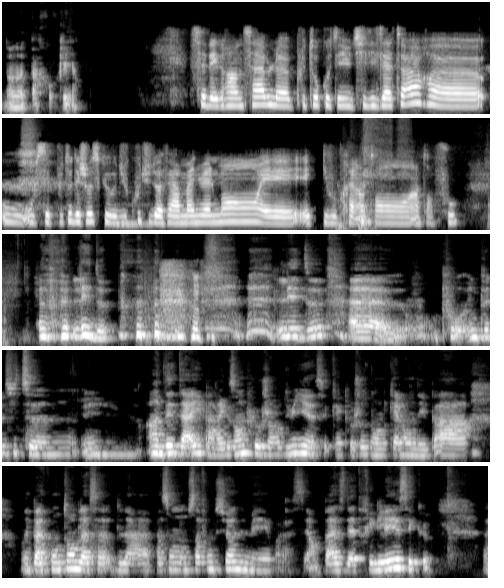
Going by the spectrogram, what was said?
dans notre parcours client. C'est des grains de sable plutôt côté utilisateur ou, c'est plutôt des choses que du coup tu dois faire manuellement et, qui vous prennent un temps, un temps fou? Les deux. les deux. pour une petite, un détail, par exemple, aujourd'hui, euh, c'est quelque chose dans lequel on n'est pas, content de la, façon dont ça fonctionne, mais voilà, c'est un passe d'être réglé. C'est que euh,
